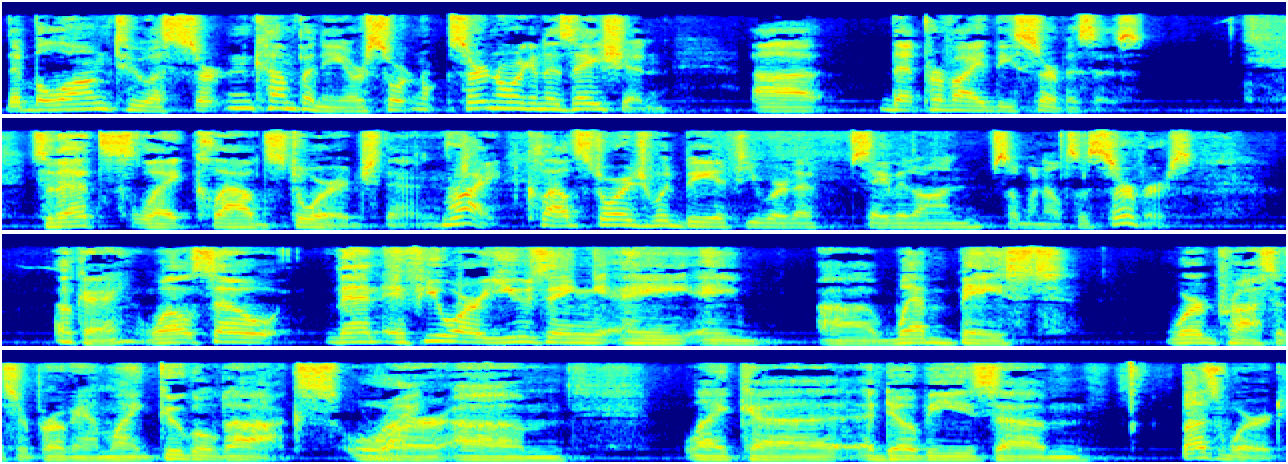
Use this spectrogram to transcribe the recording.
that belong to a certain company or certain, certain organization uh, that provide these services. So that's like cloud storage then? Right. Cloud storage would be if you were to save it on someone else's servers. Okay. Well, so then if you are using a, a uh, web-based word processor program like Google Docs or Right. um, like uh, Adobe's um, Buzzword,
